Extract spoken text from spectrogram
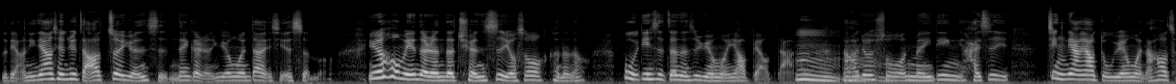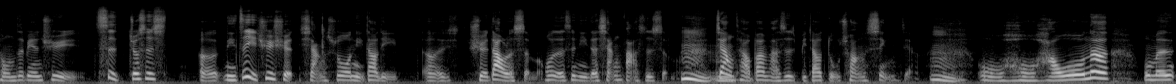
资料，你一定要先去找到最原始那个人原文到底写什么，因为后面的人的诠释有时候可能不一定是真的是原文要表达的。”嗯，然后就说你们一定还是尽量要读原文，然后从这边去刺，就是呃你自己去选想说你到底。呃，学到了什么，或者是你的想法是什么？嗯，这样才有办法是比较独创性这样。嗯，哦，好哦，那我们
